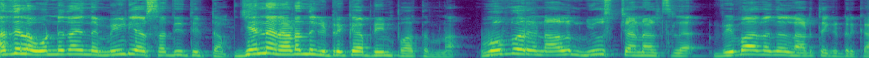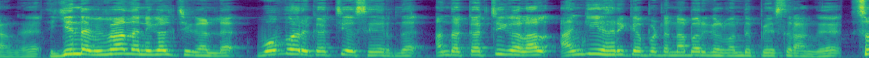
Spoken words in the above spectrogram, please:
அதுல ஒண்ணுதான் இந்த மீடியா சதி திட்டம். என்ன நடந்துகிட்டு இருக்கு அப்படின்னு பார்த்தோம்னா ஒவ்வொரு நாளும் நியூஸ் சேனல்ஸ்ல விவாதங்கள் நடத்திக்கிட்டு இருக்காங்க. இந்த விவாத நிகழ்ச்சிகள்ல ஒவ்வொரு கட்சியை சேர்ந்த அந்த கட்சிகளால் அங்கீகரிக்கப்பட்ட நபர்கள் வந்து பேசுறாங்க. சோ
